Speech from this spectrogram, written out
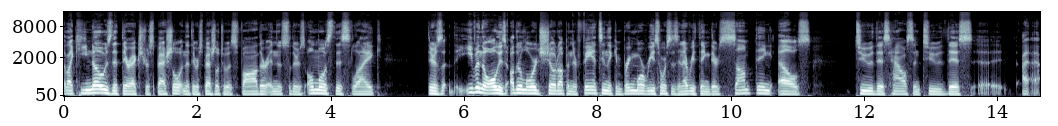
like he knows that they're extra special and that they were special to his father. And so there's almost this like, there's even though all these other lords showed up and they're fancy and they can bring more resources and everything, there's something else to this house and to this uh, I,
